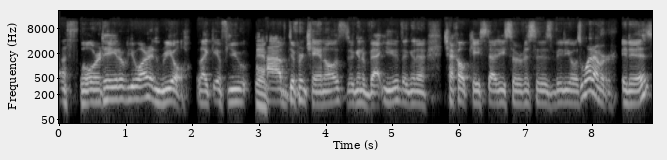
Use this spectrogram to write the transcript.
authoritative you are and real. Like if you yeah. have different channels, they're gonna vet you. They're gonna check out case study services, videos, whatever it is.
